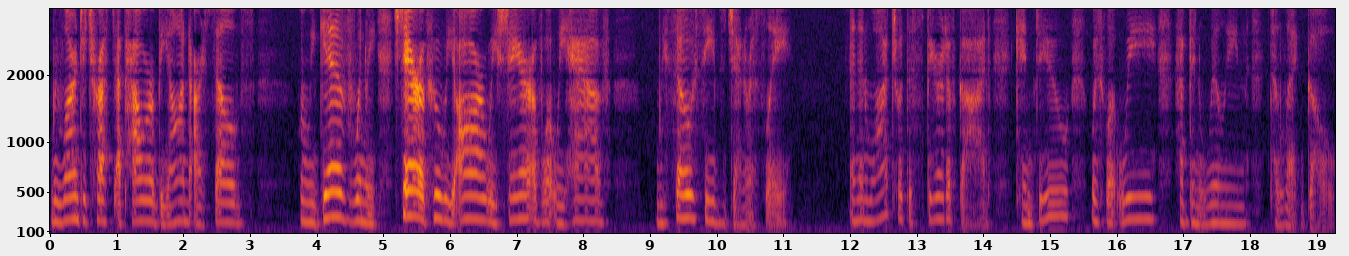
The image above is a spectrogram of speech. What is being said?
We learn to trust a power beyond ourselves. When we give, when we share of who we are, we share of what we have. We sow seeds generously. And then watch what the Spirit of God can do with what we have been willing to let go.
